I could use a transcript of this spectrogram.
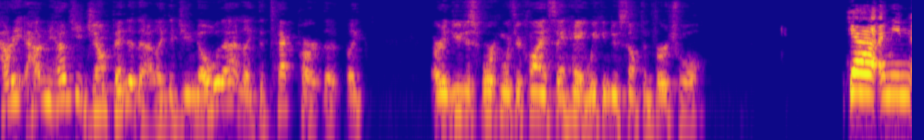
How did how did how did you jump into that? Like, did you know that like the tech part that like or did you just working with your clients saying, "Hey, we can do something virtual"? Yeah, I mean,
